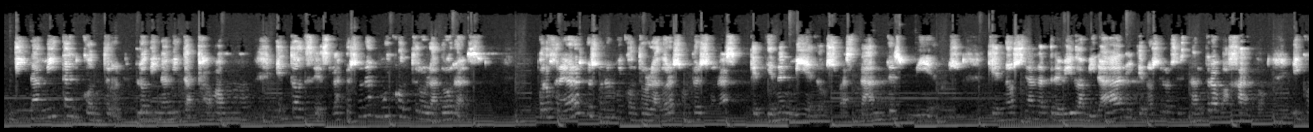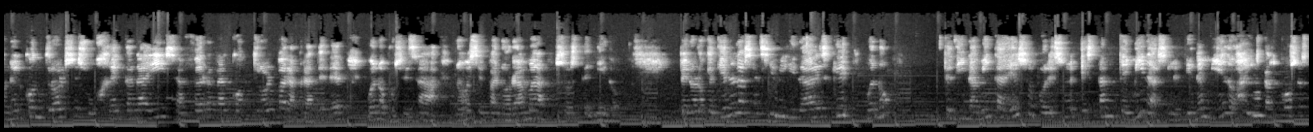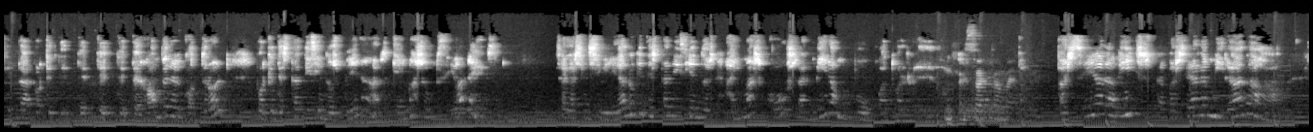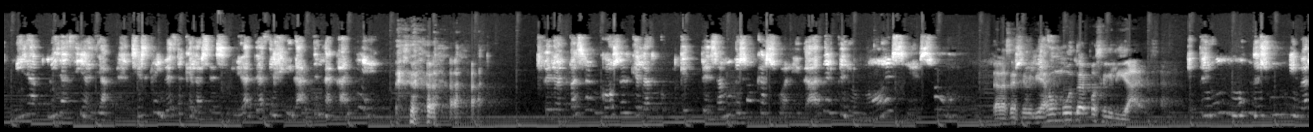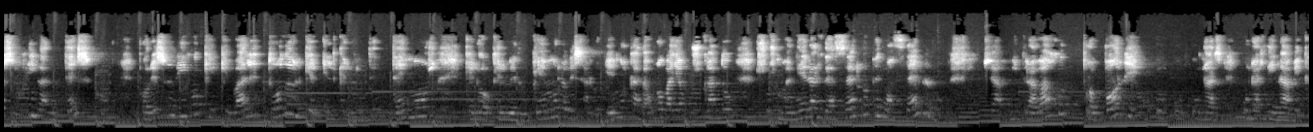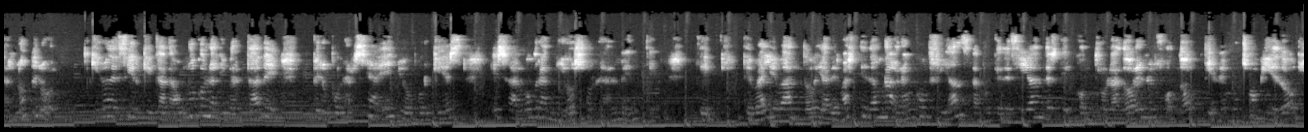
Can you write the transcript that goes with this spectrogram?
dinamita el control, lo dinamita. Entonces, las personas muy controladoras, por lo general las personas muy controladoras son personas que tienen miedos, bastantes miedos, que no se han atrevido a mirar y que no se los están trabajando. Y con el control se sujetan ahí, se aferran al control para, para tener, bueno, pues esa, ¿no? ese panorama sostenido. Pero lo que tiene la sensibilidad es que, bueno, te dinamita eso, por eso es tan temida, se le tiene miedo. Hay estas cosas que tal, porque te, te, te, te- te rompen el control, porque te están diciendo, espera, que hay más opciones. O sea, la sensibilidad lo que te está diciendo es, hay más cosas, mira un poco a tu alrededor. Exactamente. Pasea la vista, pasea la mirada. Mira, mira hacia allá. Si es que hay veces que la sensibilidad te hace girarte en la calle. pero pasan cosas que, las, que pensamos que son casualidades, pero no es eso. La sensibilidad es un mundo de posibilidades. Pero un mundo, es un universo gigantesco. Por eso digo que, que vale todo el que, el que lo intentemos, que lo, que lo eduquemos, lo desarrollemos sus maneras de hacerlo, pero hacerlo. O sea, mi trabajo propone unas, unas dinámicas, ¿no? Pero quiero decir que cada uno con la libertad de pero ponerse a ello, porque es, es algo grandioso realmente. Te, te va llevando y además te da una gran confianza, porque decía antes que el controlador en el fondo tiene mucho miedo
